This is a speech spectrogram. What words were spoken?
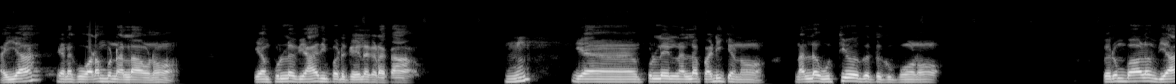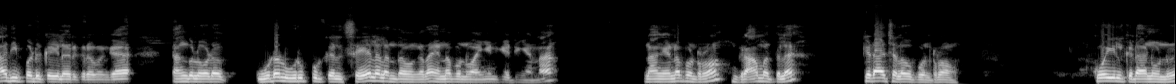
ஐயா எனக்கு உடம்பு நல்லா ஆகணும் என் புள்ள வியாதி படுக்கையில் கிடக்கான். ம்? என் பிள்ளைகள் நல்லா படிக்கணும். நல்ல உத்தியோகத்துக்கு போகணும். பெரும்பாலும் வியாதி படுக்கையில் இருக்கிறவங்க தங்களோட உடல் உறுப்புகள் செயலிழந்தவங்க தான் என்ன பண்ணுவாங்கன்னு கேட்டிங்கன்னா நாங்கள் என்ன பண்ணுறோம் கிராமத்தில் கிடா செலவு பண்ணுறோம் கோயில் கிடான்னு ஒன்று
